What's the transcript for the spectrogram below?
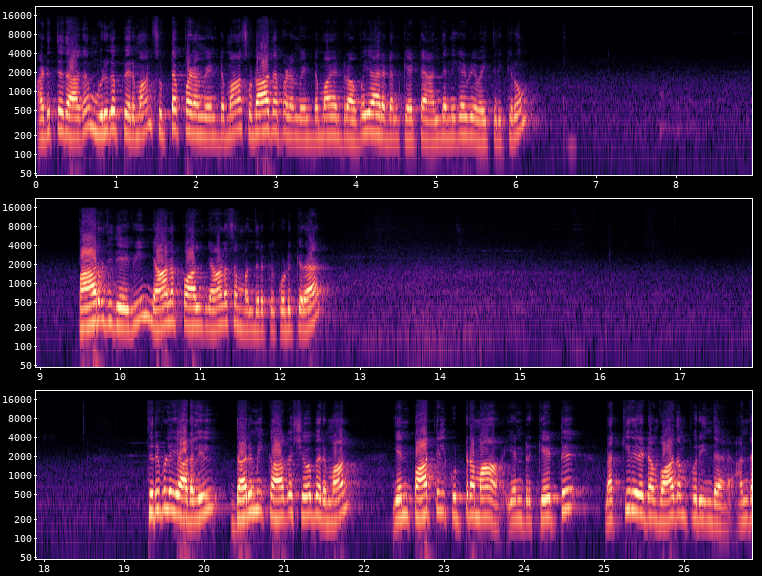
அடுத்ததாக முருகப்பெருமான் சுட்டப்பழம் வேண்டுமா? சுடாத பழம் வேண்டுமா? என்று ஔவையாரிடம் கேட்ட அந்த நிகழ்வை வைத்திருக்கிறோம். பார்வதி தேவி ஞானப்பால் ஞானசம்பந்தருக்கு கொடுக்கிறார் திருவிளையாடலில் தருமிக்காக சிவபெருமான் என் பாட்டில் குற்றமா என்று கேட்டு நக்கீரரிடம் வாதம் புரிந்த அந்த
